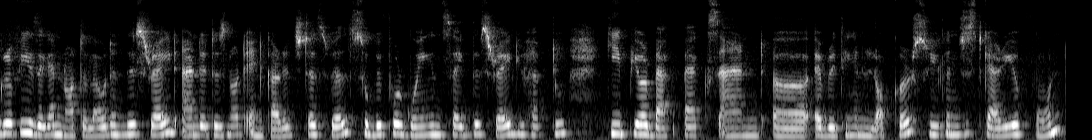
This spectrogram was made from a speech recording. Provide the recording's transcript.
Photography is again not allowed in this ride and it is not encouraged as well. So before going inside this ride you have to keep your backpacks and uh, everything in lockers so you can just carry your phone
